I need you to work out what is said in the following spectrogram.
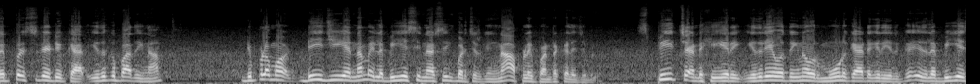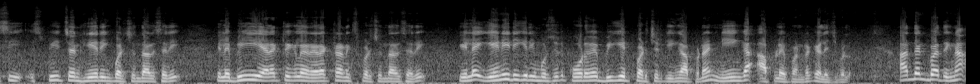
ரெப்ரஸன்டேட்டிவ் கேர் இதுக்கு பார்த்தீங்கன்னா டிப்ளமோ டிஜிஎன்எம் இல்லை பிஎஸ்சி நர்சிங் படிச்சிருக்கீங்கன்னா அப்ளை பண்ணுறக்கு எலிஜிபிள் ஸ்பீச் அண்ட் ஹியரிங் இதிலே பார்த்தீங்கன்னா ஒரு மூணு கேட்டகரி இருக்குது இதில் பிஎஸ்சி ஸ்பீச் அண்ட் ஹியரிங் படிச்சிருந்தாலும் சரி இல்லை பிஇ எலக்ட்ரிக்கல் அண்ட் எலக்ட்ரானிக்ஸ் படிச்சிருந்தாலும் சரி இல்லை எனி டிகிரி முடிச்சுட்டு கூடவே பிஎட் படிச்சிருக்கீங்க அப்படின்னா நீங்கள் அப்ளை பண்ணுறக்கு எலிஜிபிள் அண்ட் தென் பார்த்தீங்கன்னா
